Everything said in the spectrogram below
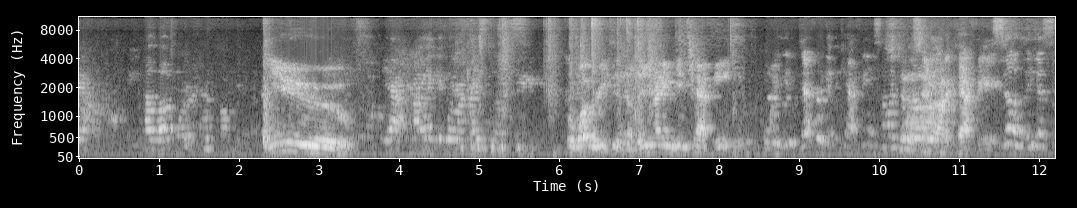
down coffee. I love watered down coffee. You. Yeah, I like it with my ice milk. For what reason though? Then you're not even getting caffeine. What's the? You definitely get the caffeine. It's not like Still the same amount of caffeine. Still, you just,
